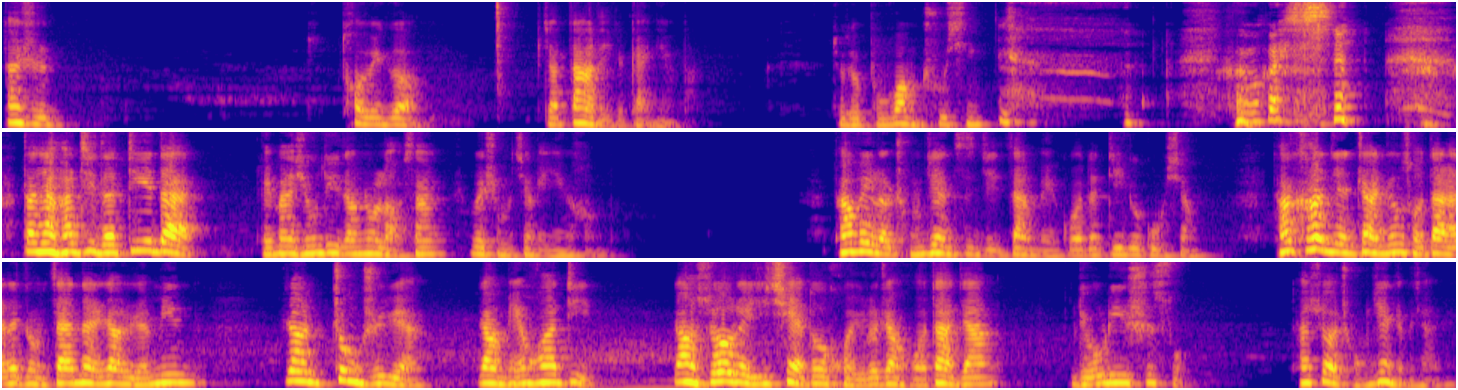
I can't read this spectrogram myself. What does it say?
但是套用一个比较大的一个概念吧，叫做不忘初心。怎么回事？大家还记得第一代雷曼兄弟当中老三为什么建立银行吗？他为了重建自己在美国的第一个故乡，他看见战争所带来的这种灾难，让人民、让种植园、让棉花地、让所有的一切都毁于了战火，大家流离失所。他需要重建这个家园，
